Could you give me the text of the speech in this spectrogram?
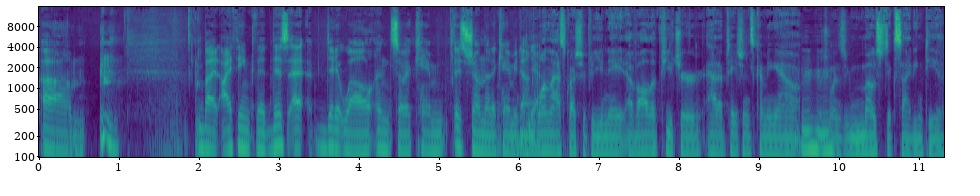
Um, but I think that this uh, did it well, and so it came. It's shown that it can be done. One last question for you, Nate. Of all the future adaptations coming out, Mm-hmm. which one's most exciting to you?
